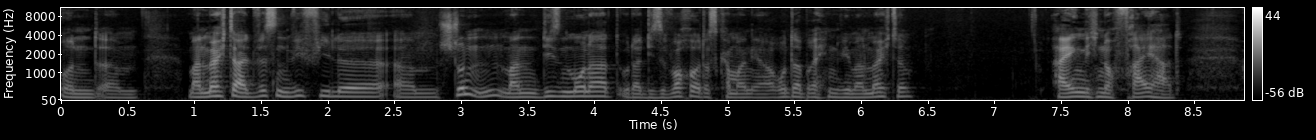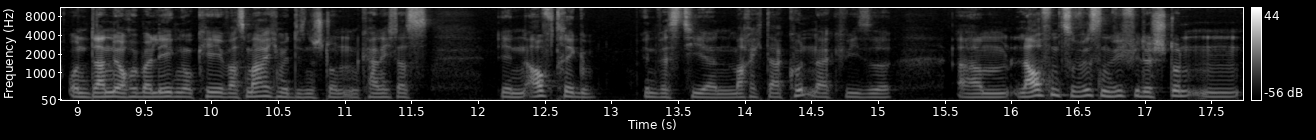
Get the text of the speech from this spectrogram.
und ähm, man möchte halt wissen, wie viele ähm, Stunden man diesen Monat oder diese Woche, das kann man ja runterbrechen, wie man möchte, eigentlich noch frei hat. Und dann auch überlegen, okay, was mache ich mit diesen Stunden? Kann ich das in Aufträge investieren? Mache ich da Kundenakquise? Ähm, laufend zu wissen, wie viele Stunden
